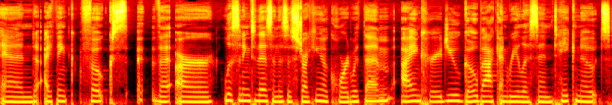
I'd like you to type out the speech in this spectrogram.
And I think folks that are listening to this and this is striking a chord with them, I encourage you go back and re listen, take notes,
